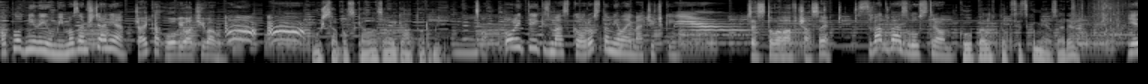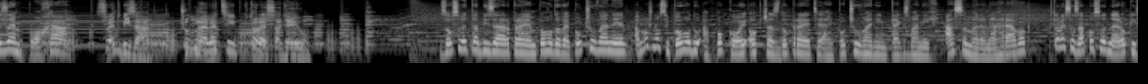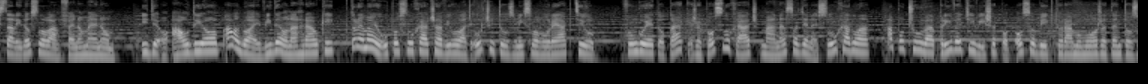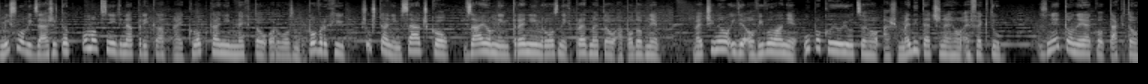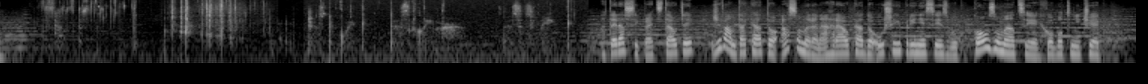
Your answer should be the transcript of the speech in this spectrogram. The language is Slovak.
Oplodnili ju mimozemšťania? Čajka ulovila čivavu. Muž sa boskáva s aligátormi. Politík s maskou roztomilej mačičky. Cestovala v čase? Svadba s lustrom. Kúpel v toxickom jazere? Je zem plochá? Svet bizár. Čudné veci, ktoré sa dejú. Zo sveta bizár prajem pohodové počúvanie a možno si pohodu a pokoj občas doprajete aj počúvaním tzv. ASMR nahrávok, ktoré sa za posledné roky stali doslova fenoménom. Ide o audio alebo aj video nahrávky, ktoré majú u poslucháča vyvolať určitú zmyslovú reakciu, Funguje to tak, že poslucháč má nasadené slúchadla a počúva prívetivý šepot osoby, ktorá mu môže tento zmyslový zážitok umocniť napríklad aj klopkaním nechtov o rôzne povrchy, šušťaním sáčkov, vzájomným trením rôznych predmetov a podobne. Väčšinou ide o vyvolanie upokojujúceho až meditačného efektu. Znie to nejako takto. teraz si predstavte, že vám takáto ASMR nahrávka do uší prinesie zvuk konzumácie chobotničiek.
